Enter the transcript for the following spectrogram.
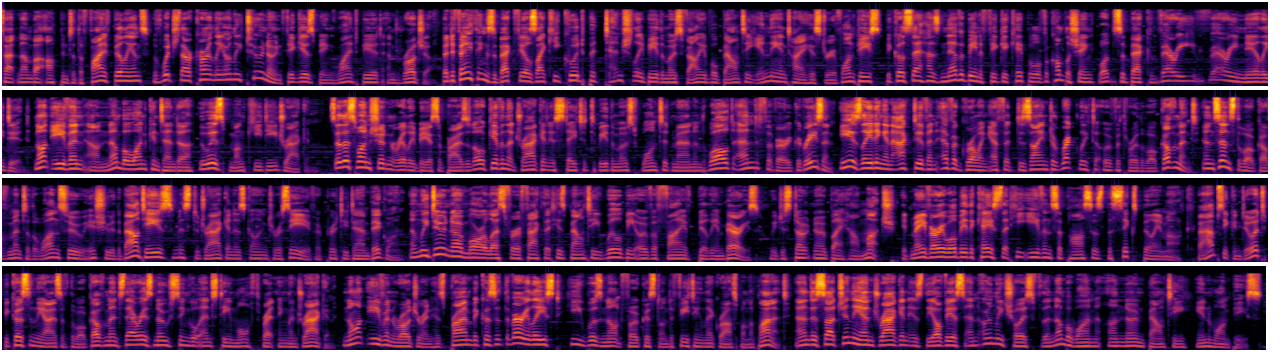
that number up into the 5 billions, of which there are currently only two known figures being Whitebeard and Roger. But if anything, Xebec feels like he could potentially be the most valuable bounty in the entire history of One Piece, because there has never been a figure capable of accomplishing what Xebec very, very nearly did. Not even our number one contender, who is Monkey D. Dragon. So this one shouldn't really be a surprise at all given that Dragon is stated to be the most wanted man in the world and for very good reason. He is leading an active and ever growing effort designed directly to overthrow the world government. And since the world government are the ones who issue the bounties, Mr. Dragon is going to receive a pretty damn big one. And we do know more or less for a fact that his bounty will be over 5 billion berries. We just don't know by how much. It may very well be the case that he even surpasses the 6 billion mark. Perhaps he can do it because in the eyes of the world government there is no single single entity more threatening than Dragon. Not even Roger in his prime because at the very least, he was not focused on defeating their grasp on the planet. And as such, in the end, Dragon is the obvious and only choice for the number one unknown bounty in One Piece.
